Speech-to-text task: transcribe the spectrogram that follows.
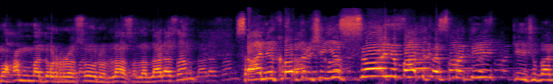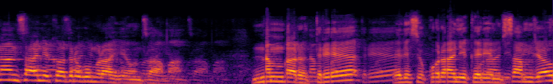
محمد الرسول اللہ صلی اللہ علیہ وسلم سانی خاطر چھ یہ سانی بدقسمتی کہ یہ بنان سانی خاطر گمراہی ہن سامان نمبر ترے سی قرآن کریم سمجھو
